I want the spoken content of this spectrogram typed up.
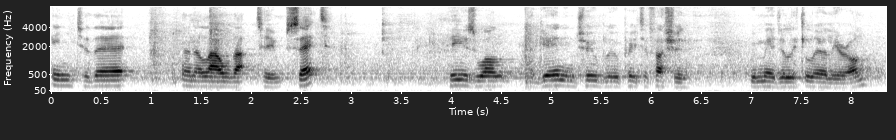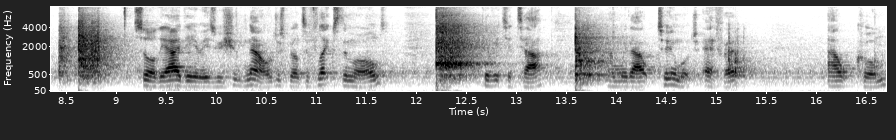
into there and allow that to set. Here's one again in true Blue Peter fashion we made a little earlier on. So the idea is we should now just be able to flex the mould give it a tap and without too much effort out come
